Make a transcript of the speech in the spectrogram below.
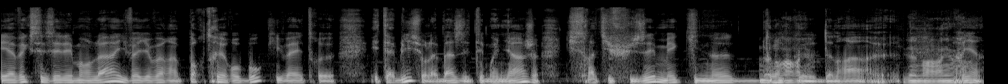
Et avec ces éléments-là, il va y avoir un portrait robot qui va être euh, établi sur la base des témoignages, qui sera diffusé, mais qui ne Donnera donc, rien. donnera euh, Il donnera rien. rien,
